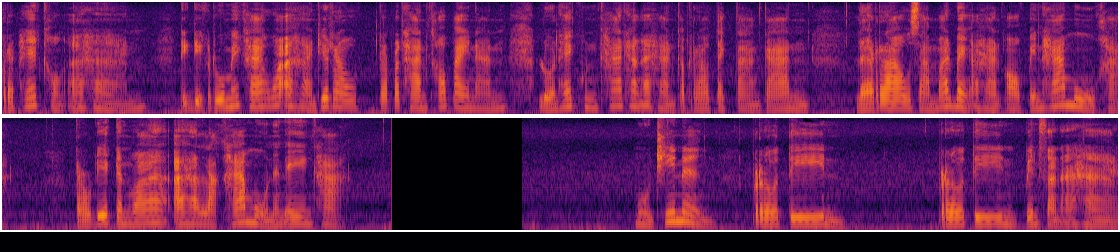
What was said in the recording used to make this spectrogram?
ประเภทของอาหาร เด็กๆ รู้ไหมคะว่าอาหารที่เรารับประทานเข้าไปนั้นล้วนให้คุณค่าทางอาหารกับเราแตกต่างกัน และเราสามารถแบ่งอาหารออกเป็น 5 หมู่ค่ะ เราเรียกกันว่าอาหารหลัก 5 หมู่นั่นเองค่ะหมู่ที่ 1 โปรตีน โปรตีนเป็นสารอาหาร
